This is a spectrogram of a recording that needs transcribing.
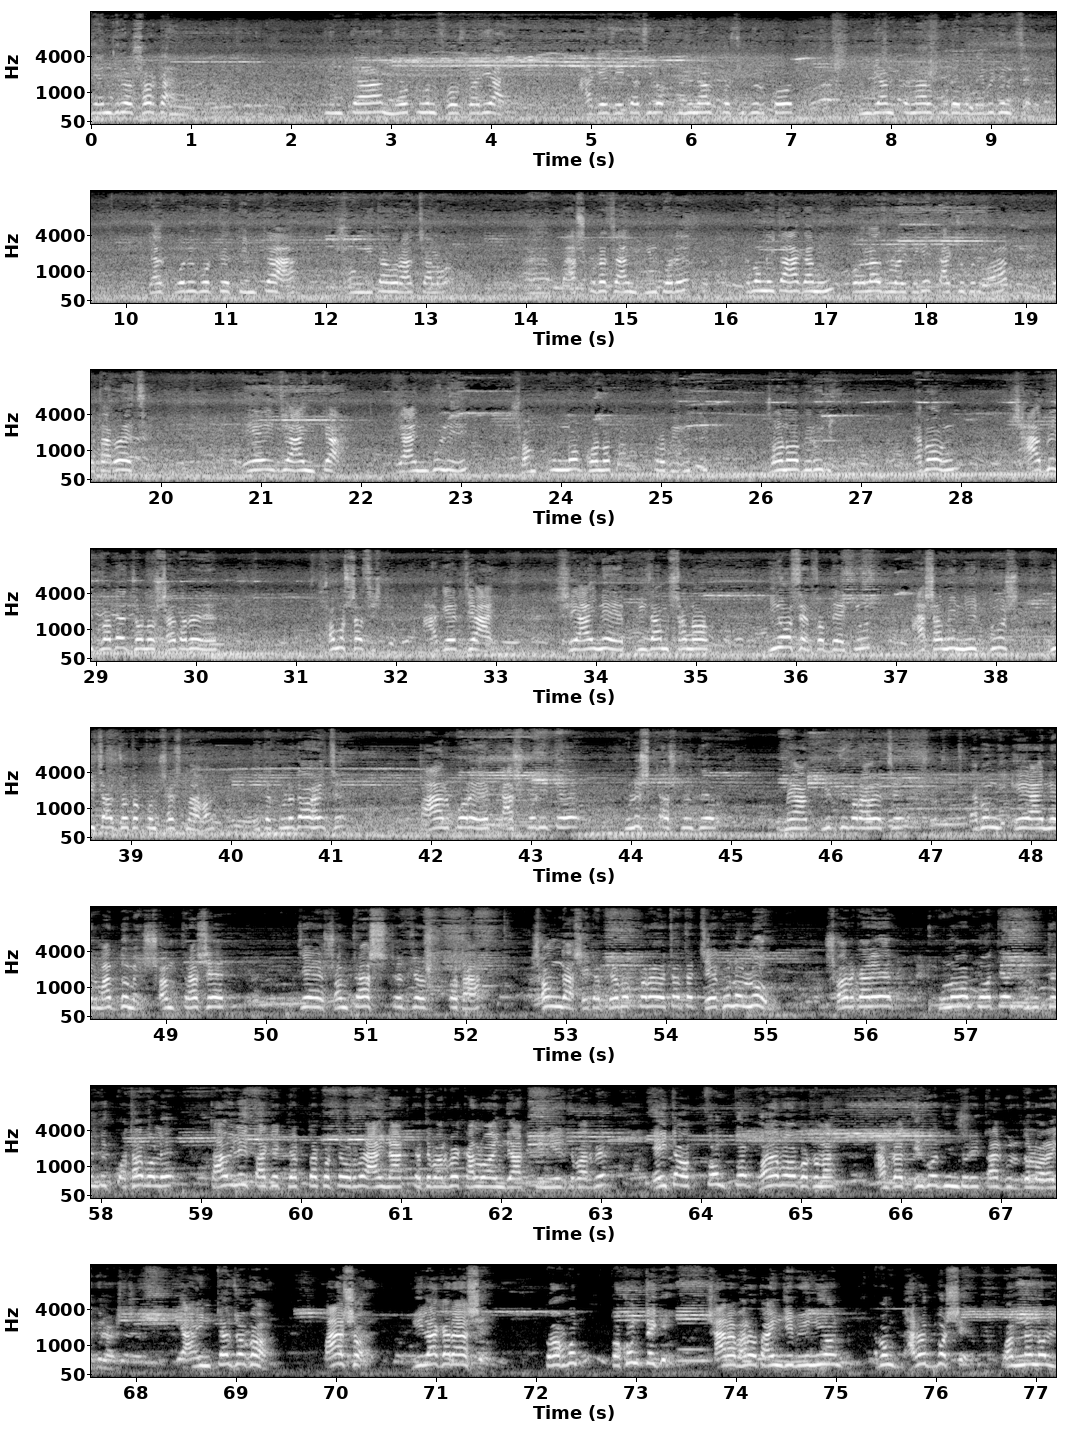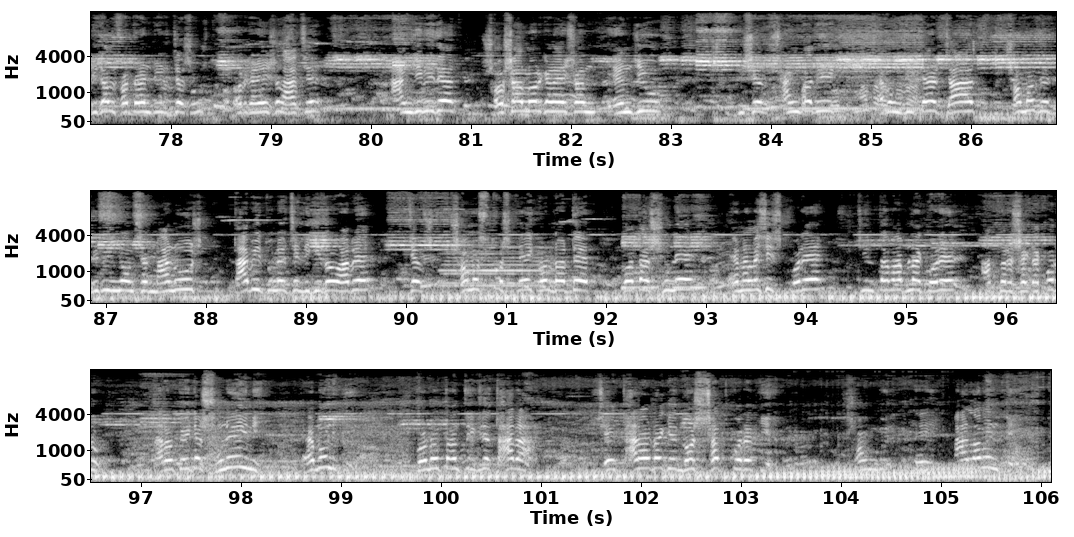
কেন্দ্রীয় সরকার। তিনটা নতুন ফৌজদারি আইন। আগে যেটা ছিল criminal procedure code Indian penal code এবং এভিডেন্স যার পরিবর্তে তিনটা সংহিতা ওরা চালু আহ, পাশ করেছে আইন বিল করে। এবং এটা আগামী পয়লা জুলাই থেকে কার্যকরী হওয়ার কথা রয়েছে। এই যে আইনটা এই আইনগুলি সম্পূর্ণ গণতন্ত্র বিরোধী, জনবিরোধী এবং সার্বিকভাবে জনসাধারণের সমস্যা সৃষ্টি হবে। আগের যে আইন, সে আইনে presumption of innocence of the accuse আসামির নির্দোষ, বিচার যতক্ষণ শেষ না হয়, এটা তুলে দেওয়া হয়েছে। তারপরে কাস্টডিতে, পুলিশ কাস্টডিতে মেয়াদ বৃদ্ধি করা হয়েছে এবং এই আইনের মাধ্যমে সন্ত্রাসের যে সন্ত্রাসের কথা সংজ্ঞা সেটা ব্যাপক করা হয়েছে, অর্থাৎ যে কোনো লোক সরকারের কোনো মতের বিরুদ্ধে যদি কথা বলে, তাহলেই তাকে গ্রেপ্তার করতে পারবে, আইন আটকাতে পারবে, কালো আইন দিয়ে আটকে নিয়ে যেতে পারবে। এইটা অত্যন্ত ভয়াবহ ঘটনা। আমরা দীর্ঘদিন ধরে তার বিরুদ্ধে লড়াই করে আসছি। এই আইনটা যখন পাশ হয় এলাকারে আসে, তখন তখন থেকে সারা ভারত আইনজীবী ইউনিয়ন এবং ভারতবর্ষে অন্যান্য লিগাল ফ্যাটার্নিটির যে সমস্ত অর্গানাইজেশন আছে আইনজীবীদের সোশ্যাল অর্গানাইজেশন এনজিও বিশেষ সাংবাদিক এবং রিটায়ার্ড জাজ, সমাজের বিভিন্ন অংশের মানুষ দাবি তুলেছে লিখিতভাবে যে সমস্ত স্টেক হোল্ডারদের কথা শুনে অ্যানালাইসিস করে, চিন্তাভাবনা করে আপনারা সেটা করুন। তারা তো এটা শুনেইনি এমনকি গণতান্ত্রিক যে ধারা, সেই ধারাটাকে নস্বাত করে দিয়ে এই পার্লামেন্টে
